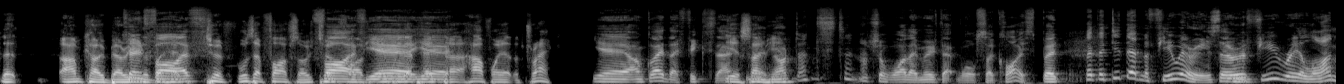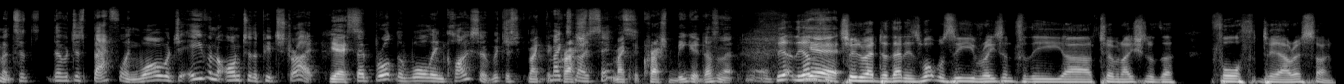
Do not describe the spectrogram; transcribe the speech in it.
that Armco barrier. Turn that had. five. Turn, was that five? Sorry, turn Five, where yeah, that had, yeah. uh, halfway out the track. Yeah, I'm glad they fixed that. Yeah, same I'm here. not, I'm just not sure why they moved that wall so close, but But they did that in a few areas. There were a few realignments. It's, they were just baffling. Why would you even onto the pitch straight? Yes. they brought the wall in closer, which just make the makes crash no sense. make the crash bigger, doesn't it? The, the other Yeah. thing too to add to that is what was the reason for the uh, termination of the fourth DRS zone?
